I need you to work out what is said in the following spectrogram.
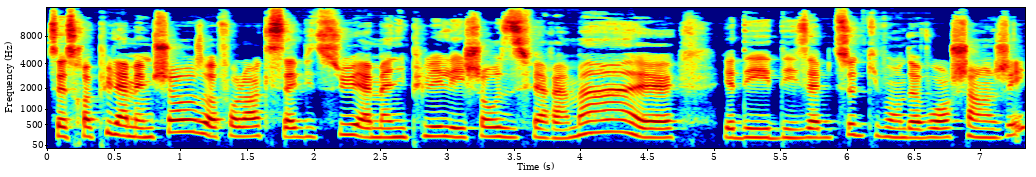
ce sera plus la même chose. Il va falloir qu'il s'habitue à manipuler les choses différemment. Euh, il y a des, des, habitudes qui vont devoir changer.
